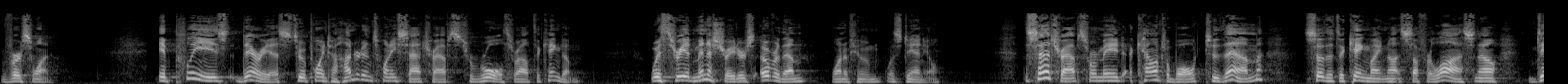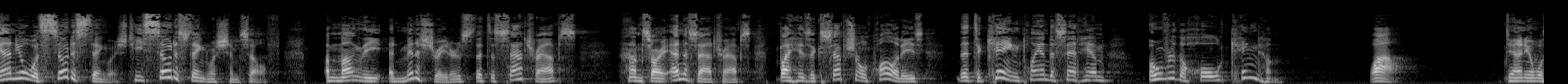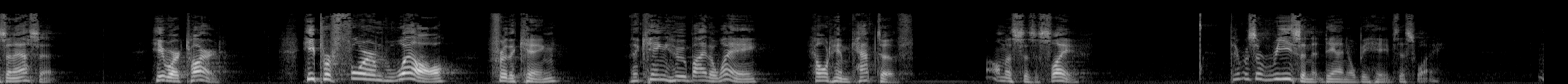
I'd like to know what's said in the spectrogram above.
Verse 1. It pleased Darius to appoint 120 satraps to rule throughout the kingdom, with three administrators over them, one of whom was Daniel. The satraps were made accountable to them so that the king might not suffer loss. Now, Daniel was so distinguished, he so distinguished himself among the administrators that the satraps, I'm sorry, and the satraps, by his exceptional qualities, that the king planned to set him over the whole kingdom. Wow. Daniel was an asset. He worked hard. He performed well for the king, the king who, by the way, held him captive, almost as a slave. There was a reason that Daniel behaved this way.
